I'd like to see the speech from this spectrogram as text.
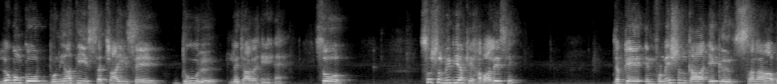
لوگوں کو بنیادی سچائی سے دور لے جا رہے ہیں۔ سو سوشل میڈیا کے حوالے سے جبکہ انفارمیشن کا ایک سلاب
